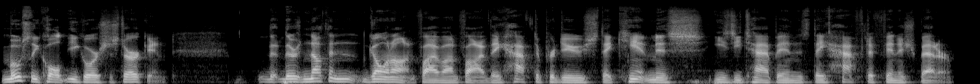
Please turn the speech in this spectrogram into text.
mostly called Igor Shesterkin. There's nothing going on five on five. They have to produce. They can't miss easy tap ins. They have to finish better.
